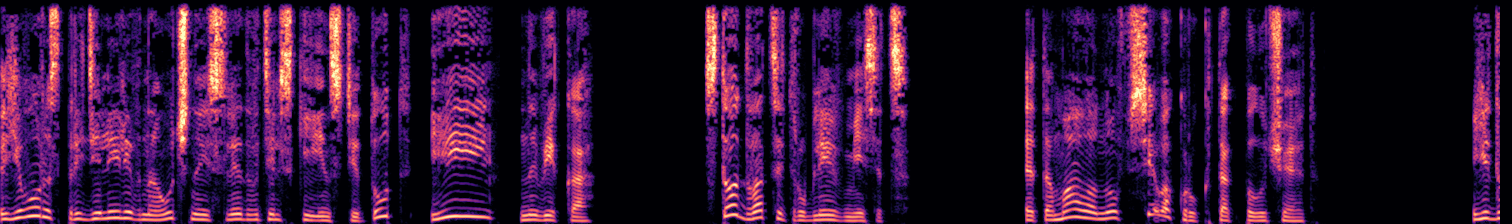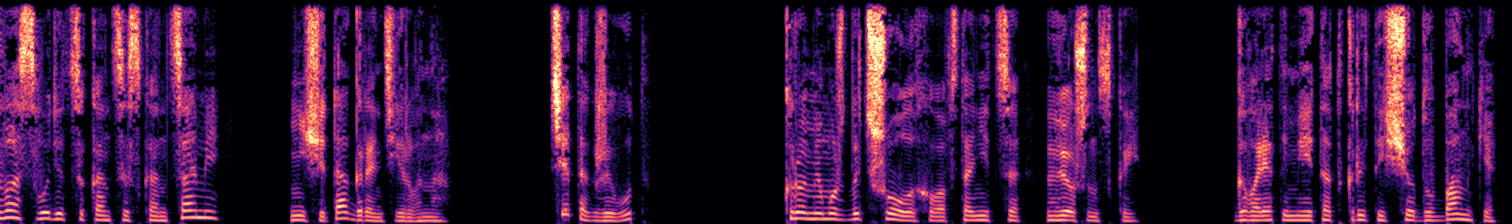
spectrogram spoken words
его распределили в научно-исследовательский институт и на века. 120 рублей в месяц. Это мало, но все вокруг так получают. Едва сводятся концы с концами, нищета гарантирована. Все так живут. Кроме, может быть, Шолохова в станице Вешенской. Говорят, имеет открытый счет в банке,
